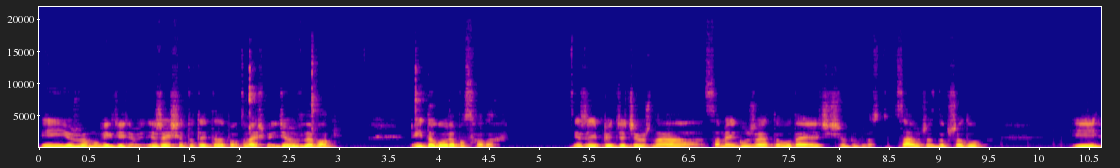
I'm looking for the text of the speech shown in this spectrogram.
i już wam mówię, gdzie idziemy. Jeżeli się tutaj teleportowaliśmy, idziemy w lewo i do góry po schodach. Jeżeli będziecie już na samej górze, to udajecie się po prostu cały czas do przodu i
